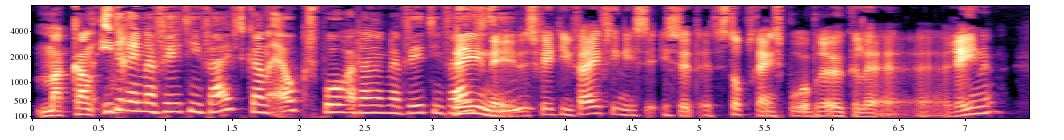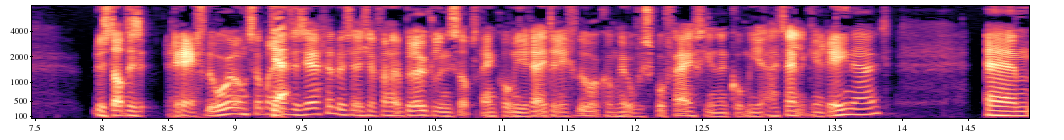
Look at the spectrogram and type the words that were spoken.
maar kan iedereen naar 1415? Kan elk spoor uiteindelijk naar Nee, 1415? nee. Dus 1415 is, is het, het stoptreinspoor Breukelen eh Renen. Dus dat is rechtdoor, om het zo maar Ja. even te zeggen. Dus als je vanuit Breukelen in de stoptrein komt, je rijdt rechtdoor, kom je over spoor 15 en dan kom je uiteindelijk in Renen uit. Ehm,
